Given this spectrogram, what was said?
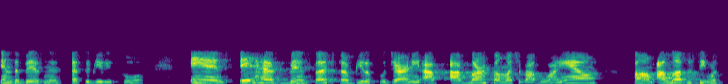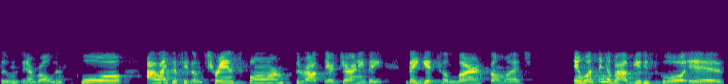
in the business at the beauty school. And it has been such a beautiful journey. I've, I've learned so much about who I am. Um, I love to see when students enroll in school. I like to see them transform throughout their journey. They they get to learn so much. And one thing about beauty school is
